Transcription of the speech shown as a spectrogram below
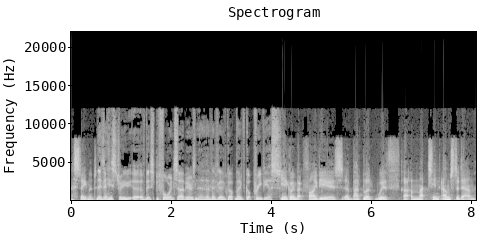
a statement. There's a history uh, of this before in Serbia, isn't there? They've, they've got they've got previous. Yeah, going back five years, uh, bad blood with uh, a match in Amsterdam.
